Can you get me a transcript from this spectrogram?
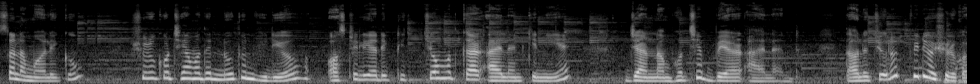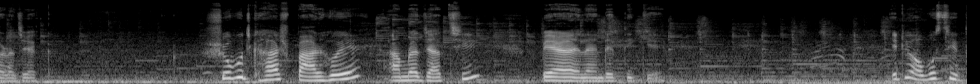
আসসালামু আলাইকুম। শুরু করছি আমাদের নতুন ভিডিও অস্ট্রেলিয়ার একটি চমৎকার আইল্যান্ডকে নিয়ে, যার নাম হচ্ছে বেয়ার আইল্যান্ড। তাহলে চলুন ভিডিও শুরু করা যাক। সবুজ ঘাস পার হয়ে আমরা যাচ্ছি বেয়ার আইল্যান্ডের দিকে। এটি অবস্থিত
